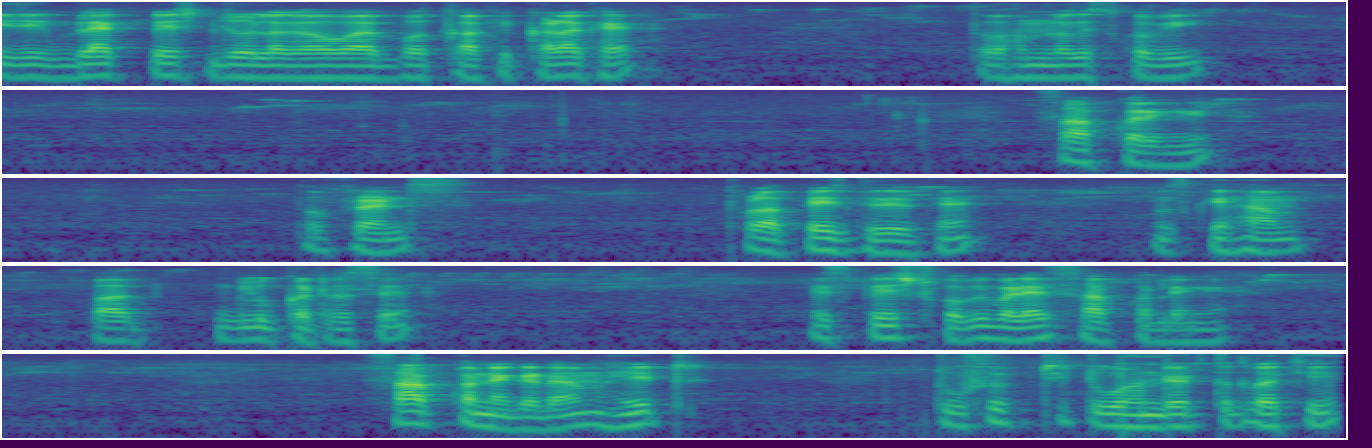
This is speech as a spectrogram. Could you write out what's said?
ये जो ब्लैक पेस्ट जो लगा हुआ है, बहुत काफ़ी कड़क है। तो हम लोग इसको भी साफ़ करेंगे। तो फ्रेंड्स, थोड़ा पेस्ट दे देते हैं। उसके हम बाद ग्लू कटर से इस पेस्ट को भी बढ़िया से साफ़ कर लेंगे। साफ़ करने के टाइम हीट 250 200 तक रखिए।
